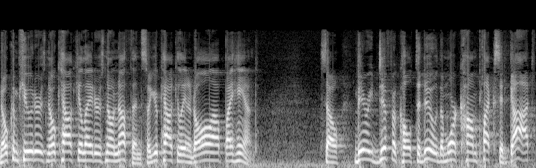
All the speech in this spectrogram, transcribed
no computers, no calculators, no nothing. So you're calculating it all out by hand. So very difficult to do. The more complex it got,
